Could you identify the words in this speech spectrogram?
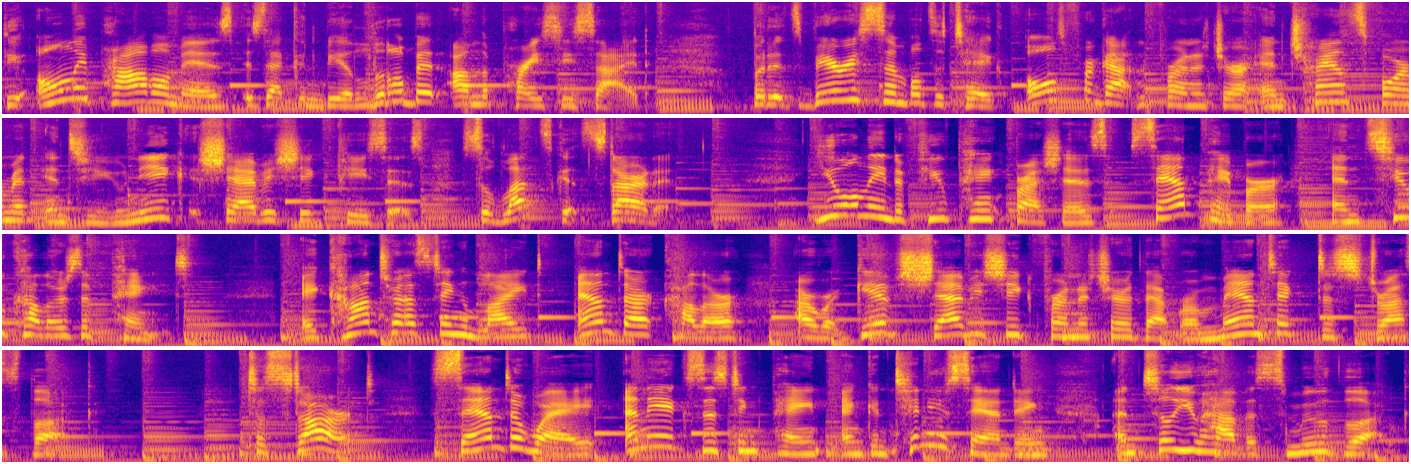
The only problem is, is that can be a little bit on the pricey side. But it's very simple to take old forgotten furniture and transform it into unique shabby chic pieces. So let's get started. You will need a few paint brushes, sandpaper, and two colors of paint. A contrasting light and dark color are what gives shabby chic furniture that romantic, distressed look. To start, sand away any existing paint and continue sanding until you have a smooth look.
